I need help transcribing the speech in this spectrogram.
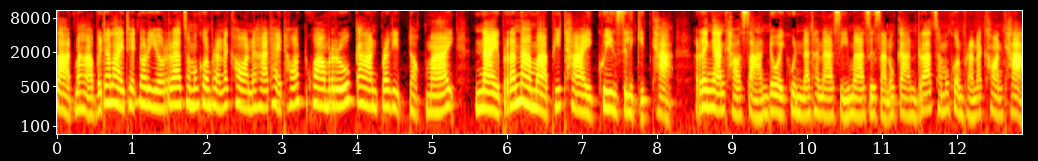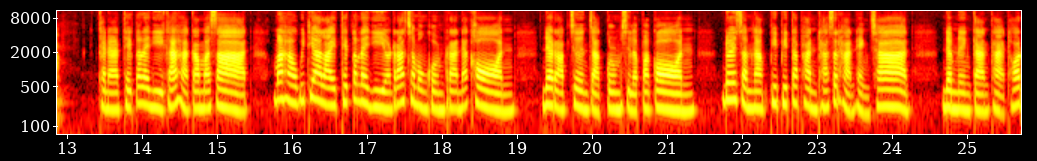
ศาสตร์ มหาวิทยาลัยเทคโนโลยีราชมงคลพระนครนะคะ ถ่ายทอดความรู้การประดิษฐ์ดอกไม้ ในพระนามาพิไทยควีนสิริกิตค่ะ รายงานข่าวสารโดยคุณนันทนาสีมาสื่อสารองค์การราชมงคลพระนครค่ะ คณะเทคโนโลยีคหกรรมศาสตร์ มหาวิทยาลัยเทคโนโลยีราชมงคลพระนคร ได้รับเชิญจากกรมศิลปากร โดยสำนักพิพิธภัณฑสถานแห่งชาติ ดำเนินการถ่ายทอด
